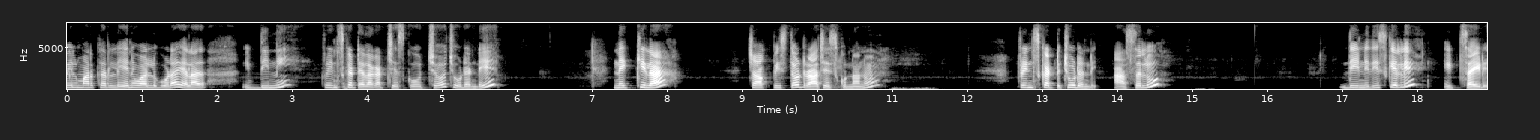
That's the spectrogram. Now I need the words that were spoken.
వీల్ మార్కర్ లేని వాళ్ళు కూడా ఎలా దీన్ని ప్రిన్స్ కట్ ఎలా కట్ చేసుకోవచ్చో చూడండి. నెక్కిలా చాక్ పీస్తో డ్రా చేసుకున్నాను. ప్రిన్స్ కట్ చూడండి. అసలు దీన్ని తీసుకెళ్ళి ఇట్ సైడ్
